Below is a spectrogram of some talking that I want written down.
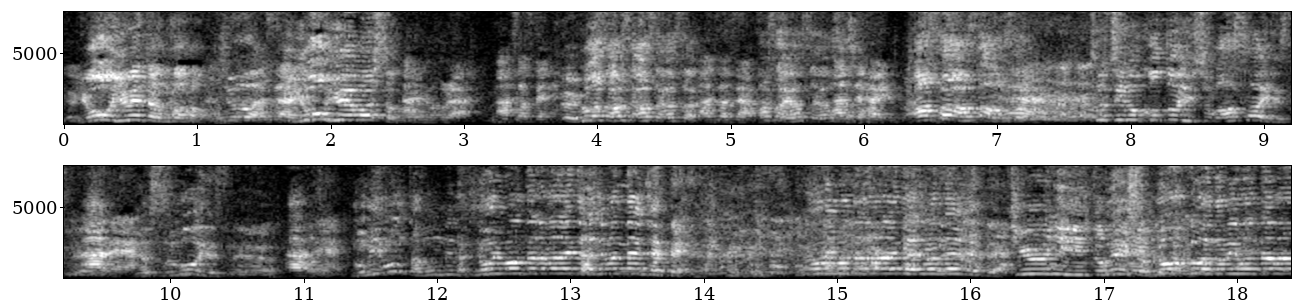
い？いやよう言えたな。今日はさよう言えましたね。あのほら浅瀬。え朝朝朝朝朝朝朝朝朝足入る朝朝ね朝土の子と一緒浅いですね。あね。いやすごいですね。あね。飲み物頼んでない飲み物頼まないと始まんないじゃんって。飲み物頼まないと始まんないじゃんって。急にイントネーション合コンは飲み物頼まない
